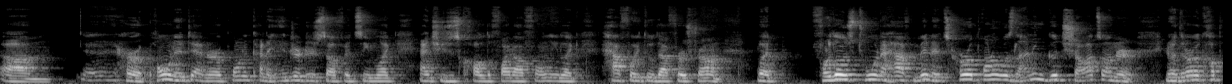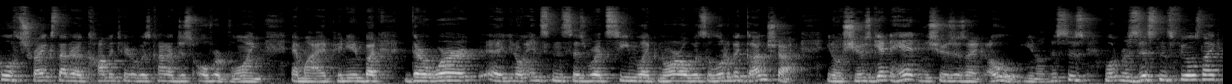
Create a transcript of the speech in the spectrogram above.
um, her opponent and her opponent kind of injured herself it seemed like and she just called the fight off only like halfway through that first round but for those two and a half minutes, her opponent was landing good shots on her. You know, there are a couple of strikes that a commentator was kind of just overblowing, in my opinion. But there were, uh, you know, instances where it seemed like Nora was a little bit gun shy. You know, she was getting hit and she was just like, oh, you know, this is what resistance feels like.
